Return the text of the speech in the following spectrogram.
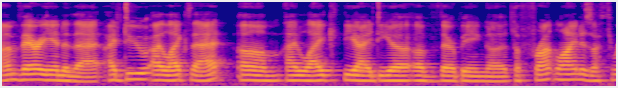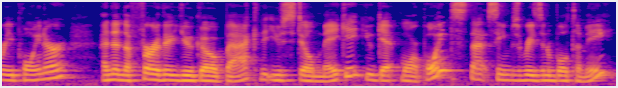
I'm very into that. I do. I like that. Um, I like the idea of there being a the front line is a three pointer, and then the further you go back, that you still make it, you get more points. That seems reasonable to me.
